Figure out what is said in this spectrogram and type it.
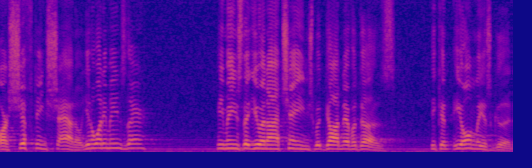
or shifting shadow. You know what he means there? He means that you and I change, but God never does. He, can, he only is good.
